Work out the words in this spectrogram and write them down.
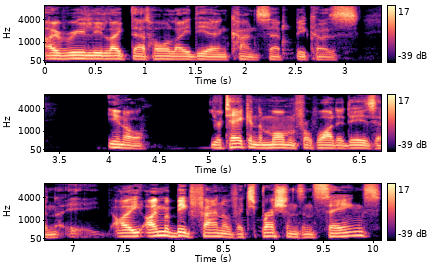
I really like that whole idea and concept because, you know, you're taking the moment for what it is. And I, I'm a big fan of expressions and sayings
